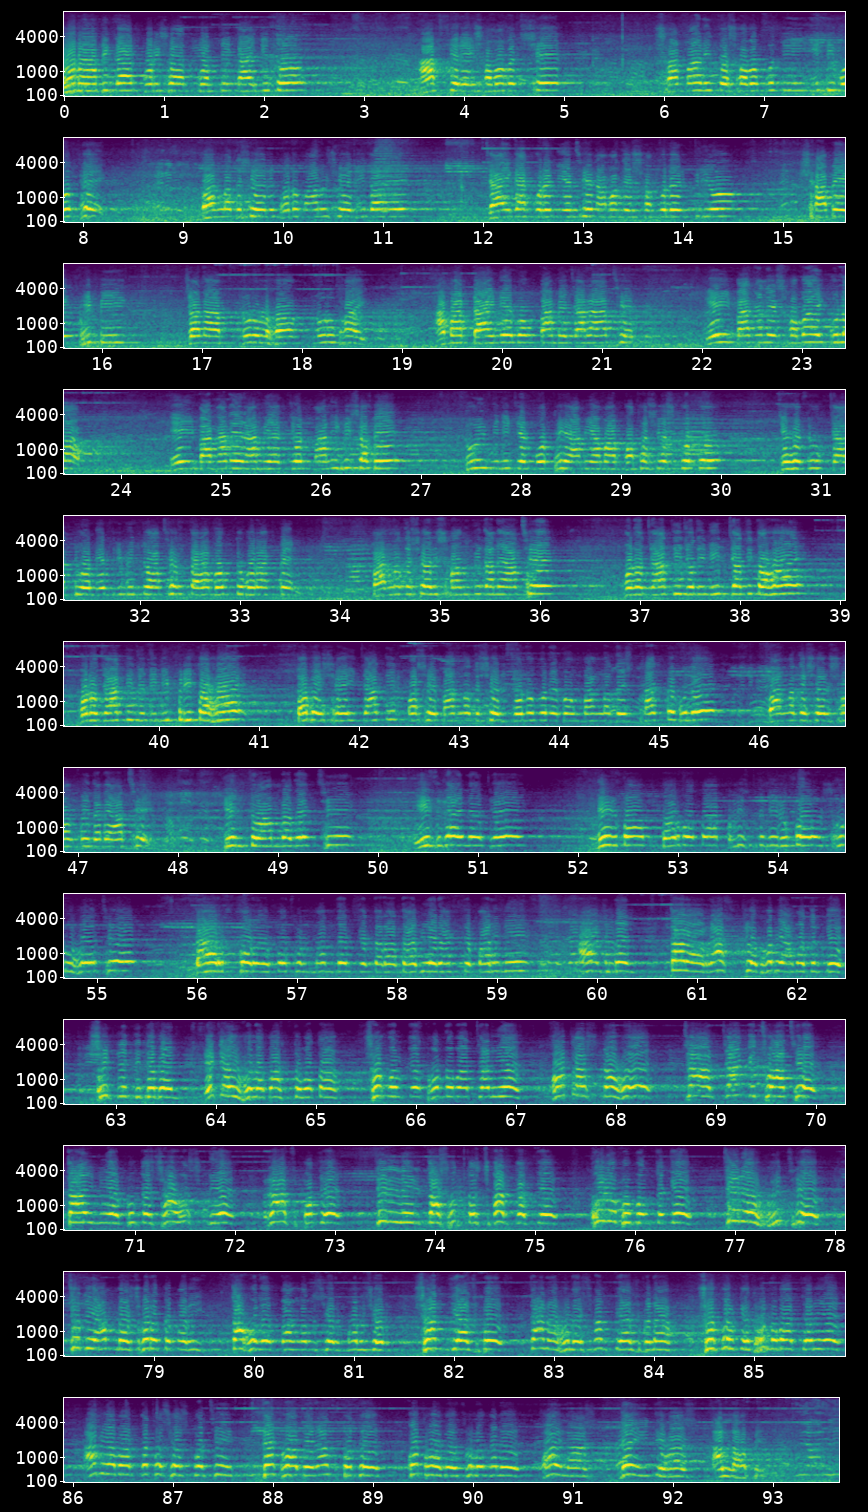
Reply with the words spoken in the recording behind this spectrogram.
গণ অধিকার পরিষদ কর্তৃক আয়োজিত আজকের এই সমাবেশের সম্মানিত সভাপতি ইতিমধ্যে বাংলাদেশের গণমানুষের হৃদয়ে জায়গা করে নিয়েছেন আমাদের সকলের প্রিয় সাবেক ভিপি জনাব নুরুল হক নুরু ভাই। আমার ডাইনে এবং বামে যারা আছেন, এই বাগানে সবাই গোলাপ। এই বাগানের আমি একজন মালিক হিসাবে দুই মিনিটের মধ্যে আমি আমার কথা শেষ করব। যেহেতু জাতীয় নেতৃবৃন্দ আছেন, তারা বক্তব্য রাখবেন। বাংলাদেশের সংবিধানে আছে, কোন জাতি যদি নির্যাতিত হয়, কোন জাতি যদি নিপীড়িত হয়, তবে সেই জাতির পাশে বাংলাদেশের জনগণ এবং বাংলাদেশ থাকবে বলে বাংলাদেশের সংবিধানে আছে। কিন্তু আমরা দেখছি, ইসরায়েলে যে নির্মম পর্বতা ফিলিস্তিনির উপর শুরু হয়েছে তারা দাবিয়ে রাখতে পারেনি। আসবেন, তারা রাষ্ট্রভাবে আমাদেরকে স্বীকৃতি দেবেন। এটাই হলো বাস্তবতা। সকলকে ধন্যবাদ জানিয়ে হতাশ না হয়ে যার যা কিছু আছে তাই নিয়ে বুকে সাহস নিয়ে রাজপথে দিল্লির দাসত্ব সরকারকে গণভবন থেকে জেনে হয়েছে যদি আমরা সরাতে পারি, তাহলে বাংলাদেশের মানুষের শান্তি আসবে। তা না হলে শান্তি আসবে না। সকলকে ধন্যবাদ জানিয়ে আমি আমার কথা শেষ করছি। দেখা হবে রাজপথে, কথা হবে স্লোগানে হয় লাশ নেই ইতিহাস। আল্লাহ হাফেজ।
